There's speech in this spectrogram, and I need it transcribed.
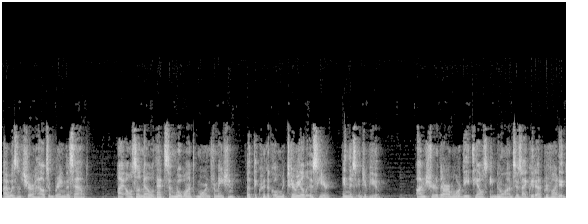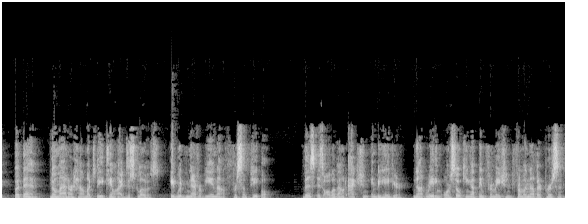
I wasn't sure how to bring this out. I also know that some will want more information, but the critical material is here, in this interview. I'm sure there are more details and nuances I could have provided, but then, no matter how much detail I disclose, it would never be enough for some people. This is all about action and behavior, not reading or soaking up information from another person.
